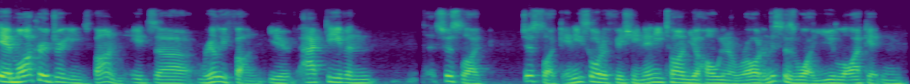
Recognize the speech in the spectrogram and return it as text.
Yeah, micro jigging's fun. It's uh, really fun. You're active, and it's just like just like any sort of fishing. Anytime you're holding a rod, and this is why you like it, and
